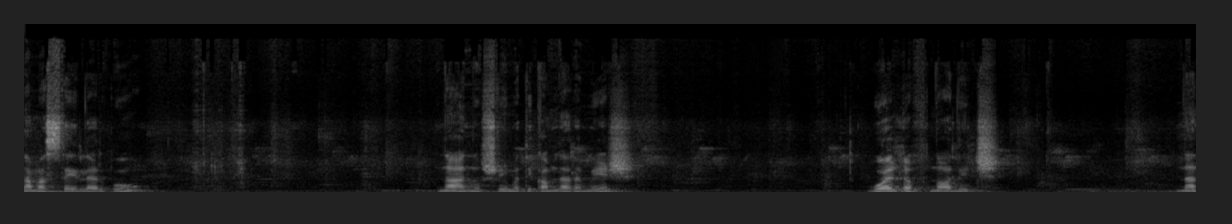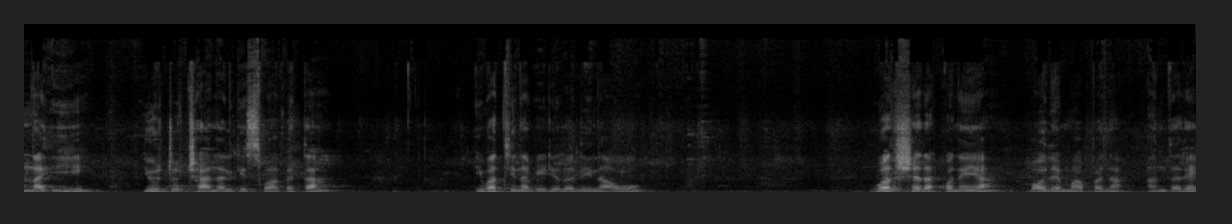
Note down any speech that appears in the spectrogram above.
ನಮಸ್ತೆ ಎಲ್ಲರಿಗೂ. ನಾನು Shrimati Kamala Ramesh. World of knowledge ನನ್ನ ಈ ಯೂಟ್ಯೂಬ್ ಚಾನಲ್ಗೆ ಸ್ವಾಗತ. ಇವತ್ತಿನ ವಿಡಿಯೋದಲ್ಲಿ ನಾವು ವರ್ಷದ ಕೊನೆಯ ಮೌಲ್ಯಮಾಪನ ಅಂದರೆ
